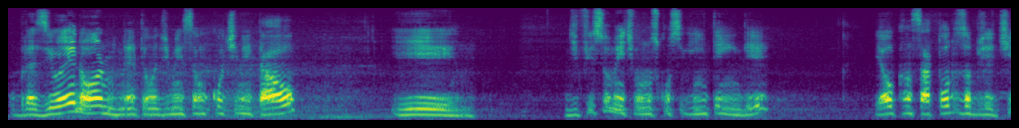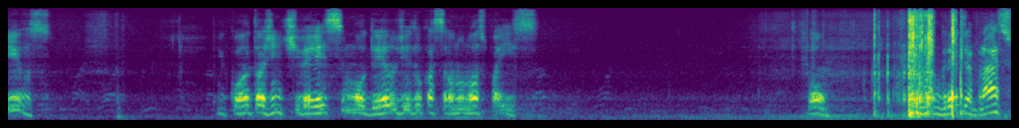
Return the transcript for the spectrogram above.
O Brasil é enorme, né? tem uma dimensão continental e dificilmente vamos conseguir entender e alcançar todos os objetivos enquanto a gente tiver esse modelo de educação no nosso país. Bom, um grande abraço.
